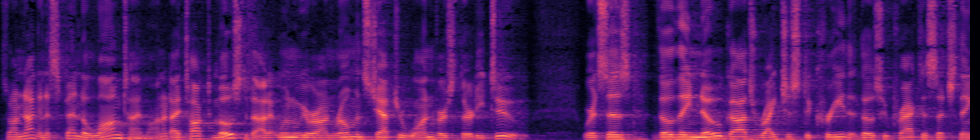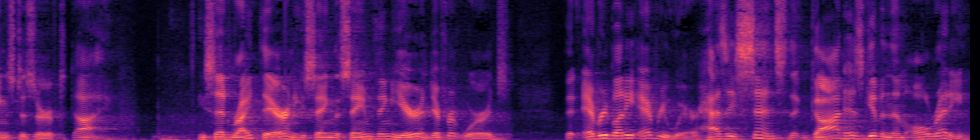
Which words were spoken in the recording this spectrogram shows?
so I'm not going to spend a long time on it. I talked most about it when we were on Romans chapter 1 verse 32 where it says, Though they know God's righteous decree that those who practice such things deserve to die. He said right there, and he's saying the same thing here in different words, that everybody everywhere has a sense that God has given them already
